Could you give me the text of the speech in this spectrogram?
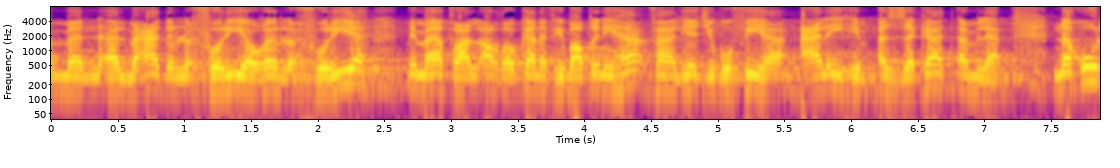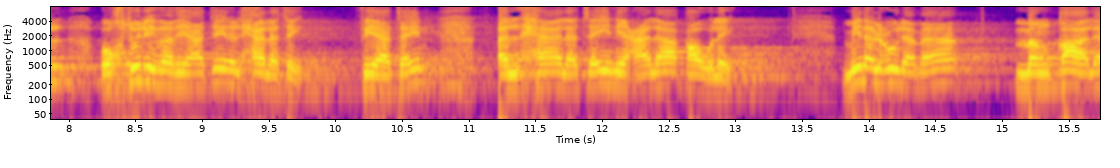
من المعادن الأحفورية وغير الأحفورية مما يطفع الأرض وكان في باطنها فهل يجب فيها عليهم الزكاة أم لا؟ نقول اختلف في هاتين الحالتين في هاتين الحالتين على قولين. من العلماء من قال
